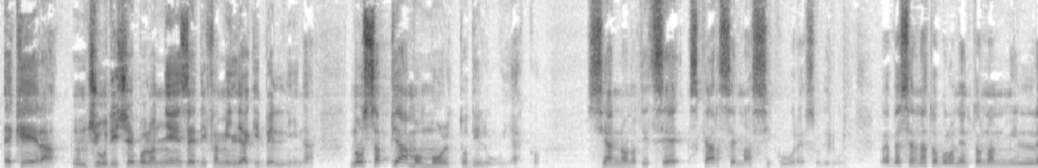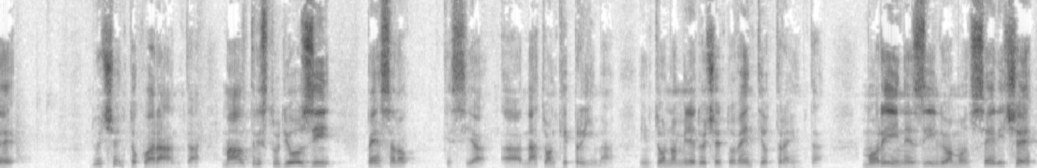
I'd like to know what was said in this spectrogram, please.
è che era un giudice bolognese di famiglia ghibellina. Non sappiamo molto di lui, ecco si hanno notizie scarse ma sicure su di lui. Dovrebbe essere nato a Bologna intorno al 1240, ma altri studiosi pensano che sia uh, nato anche prima, intorno al 1220 o 30. Morì in esilio a Monselice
